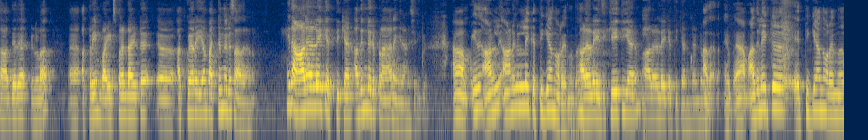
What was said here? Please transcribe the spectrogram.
സാധ്യത ഉള്ള അത്രയും വൈഡ് സ്പ്രെഡ് ആയിട്ട് അക്വയർ ചെയ്യാൻ പറ്റുന്ന ഒരു സാധനമാണ്. ഇത് ആളുകളിലേക്ക് എത്തിക്കാൻ അതിന്റെ ഒരു പ്ലാൻ എങ്ങനെയാണ് ശരിക്കും? ഇത് ആളി ആളുകളിലേക്ക് എത്തിക്കുക എന്ന് പറയുന്നത്? ആളുകളെ എഡ്യൂക്കേറ്റ് ചെയ്യാനും ആളുകളിലേക്ക് എത്തിക്കാനും രണ്ടും. അതെ അതെ. അതിലേക്ക് എത്തിക്കുക എന്ന് പറയുന്നത്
